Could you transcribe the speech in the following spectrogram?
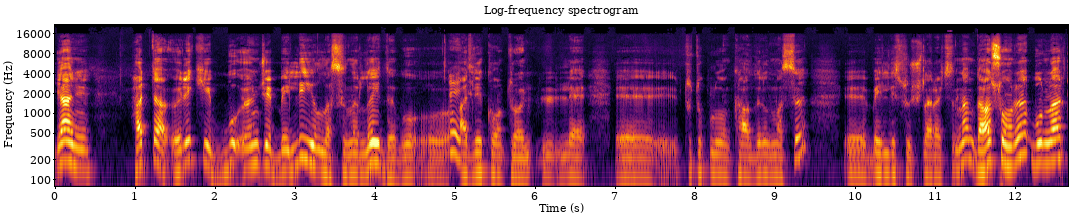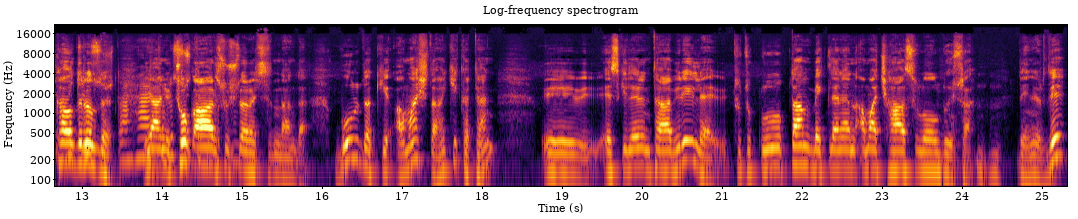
Yani hatta öyle ki bu önce belli yılla sınırlıydı bu evet. adli kontrolle e, tutukluğun kaldırılması e, belli suçlar açısından daha sonra bunlar kaldırıldı. Suçlar, yani çok ağır suçlar açısından da. Buradaki amaç da hakikaten e, eskilerin tabiriyle tutukluluktan beklenen amaç hasıl olduysa denirdi.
